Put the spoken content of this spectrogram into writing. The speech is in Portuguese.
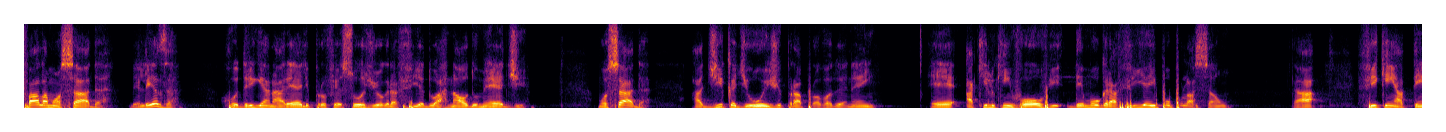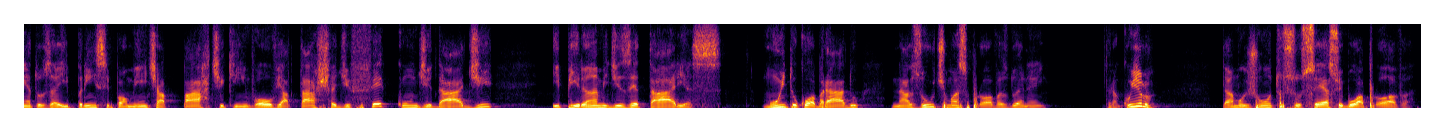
Fala moçada, beleza? Rodrigo Anarelli, professor de Geografia do Arnaldo Med. Moçada, a dica de hoje para a prova do Enem é aquilo que envolve demografia e população, tá? Fiquem atentos aí, principalmente a parte que envolve a taxa de fecundidade e pirâmides etárias, muito cobrado nas últimas provas do Enem. Tranquilo? Tamo junto, sucesso e boa prova.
